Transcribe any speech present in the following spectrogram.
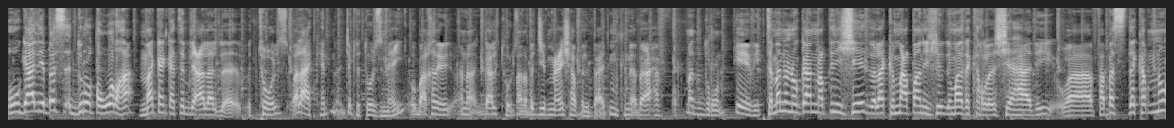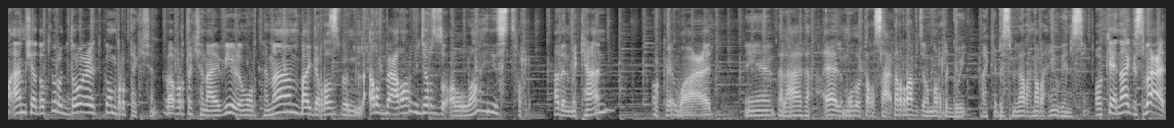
هو قال لي بس الدروع طورها. ما كان كاتب لي على ال- ال tools. ولكن جبت ال tools معي وباخذ أنا قال tools. أنا بجيب معي shovel بعد ممكن أبقى أحفظ. ما تدرون كيفي. أتمنى إنه كان معطيني shield ولكن ما أعطاني shield وما ذكر الأشياء هذه. و... فبس ذكر إنه أهم شيء تطوير الدروع تكون protection، ف protection IV والأمور تمام باقي الرسم الأربع ravagers. والله يستر. هذا المكان. okay واحد اثنين ثلاثة. يا الموضوع ترى صعب. ترى ال ravager مرة قوي. okay بسم الله الرحمن الرحيم وين السيف؟ okay ناقص بعد.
